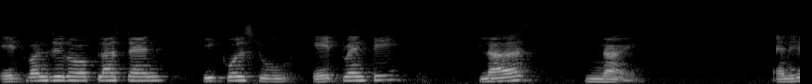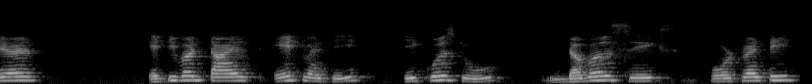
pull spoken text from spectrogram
810 plus 10 equals to 820 plus 9 and here 81 times 820 equals to double double six 420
